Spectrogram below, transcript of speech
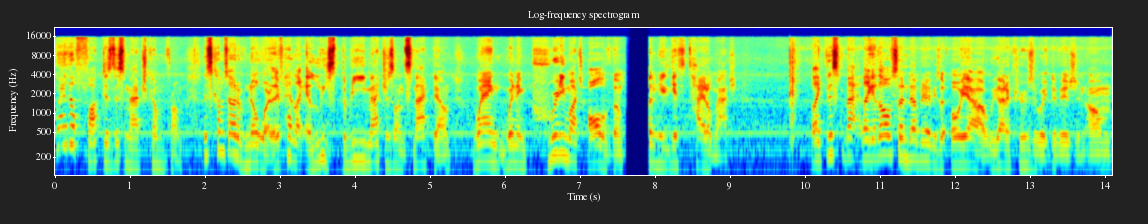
Where the fuck does this match come from? This comes out of nowhere. They've had like at least three matches on SmackDown, Wang winning pretty much all of them, and he gets a title match. Like this match, like all of a sudden WWE's like, oh yeah, we got a Cruiserweight division. Um,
